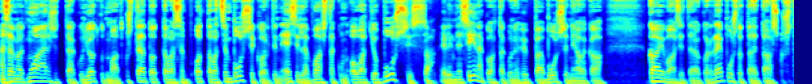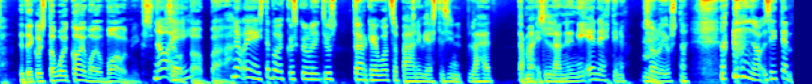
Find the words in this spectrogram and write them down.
hän sanoi, että mua ärsyttää, kun jotkut matkustajat ottavat sen, ottavat sen bussikortin esille vasta, kun ovat jo bussissa. Eli ne siinä kohtaa, kun ne hyppää bussin, niin alkaa kaivaa sitä joko repusta tai taskusta. Et eikö sitä voi kaivaa jo valmiiksi? No Se ei. ottaa päähän. No ei sitä voi, koska oli just tärkeä WhatsApp-ääniviesti siinä lähettämä esillänne, niin en ehtinyt. Se Mm. oli just näin. no sitten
